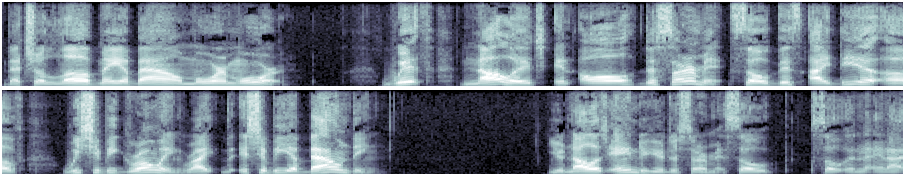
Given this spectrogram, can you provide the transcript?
that your love may abound more and more with knowledge and all discernment. So, this idea of we should be growing, right? It should be abounding. Your knowledge and your discernment. So, so, and, and I,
